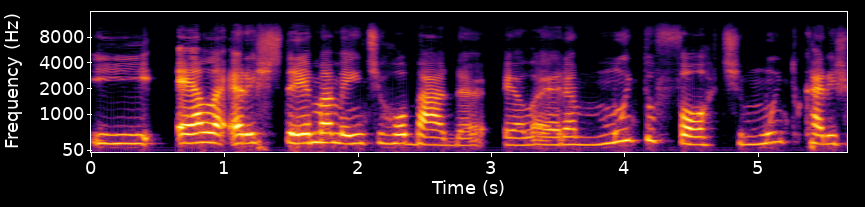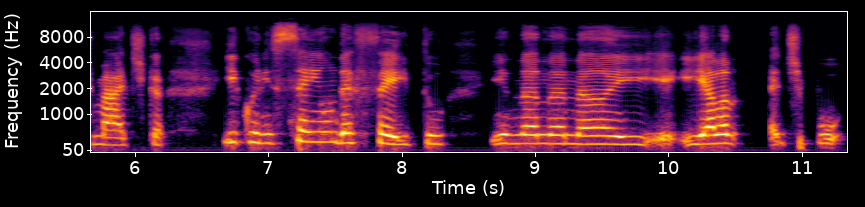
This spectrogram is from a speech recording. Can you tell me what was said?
E ela era extremamente roubada. Ela era muito forte, muito carismática, ícone sem um defeito. E nananã. E, e ela é tipo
